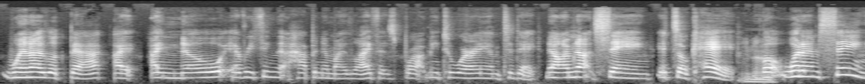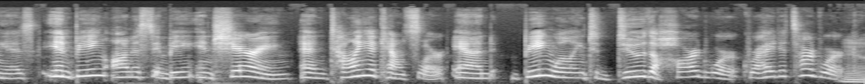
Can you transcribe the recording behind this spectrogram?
when I look back, I, I know everything that happened in my life has brought me to where I am today. Now, I'm not saying it's okay, No. but what I'm saying is in being honest and being in sharing and telling a counselor and being willing to do the hard work, right? It's hard work. Yeah,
